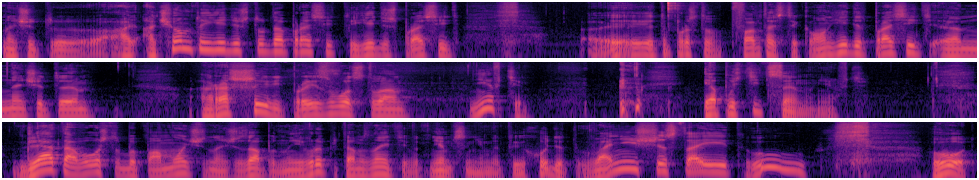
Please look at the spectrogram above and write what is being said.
Значит, э, о, о чем ты едешь туда просить? Ты едешь просить, э, это просто фантастика. Он едет просить, э, значит, расширить производство нефти и опустить цену нефти. Для того, чтобы помочь, значит, Западной Европе, там, знаете, вот немцы немытые ходят, вонище стоит, у-у-у. вот.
